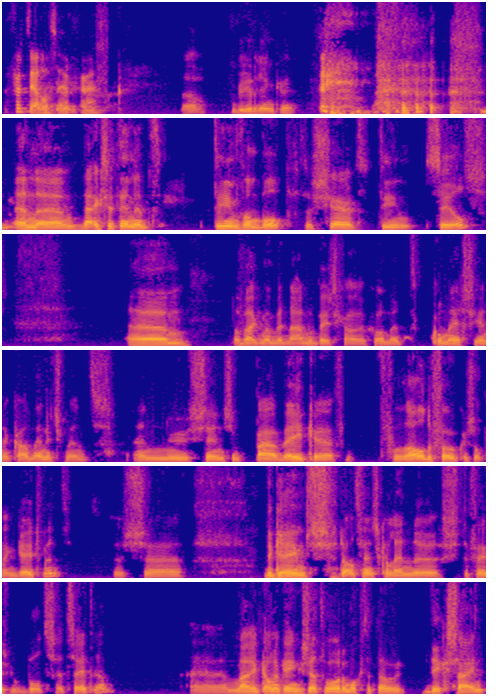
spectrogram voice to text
vertel eens even. Nou, bier drinken. en uh, ik zit in het team van Bob, de Shared Team Sales. Um, waarbij ik me met name bezig hou gewoon met commercie en accountmanagement. En nu sinds een paar weken vooral de focus op engagement. Dus uh, de games, de adventskalenders, de Facebook bots, et cetera. Uh, maar ik kan ook ingezet worden mocht het nou dicht zijn.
